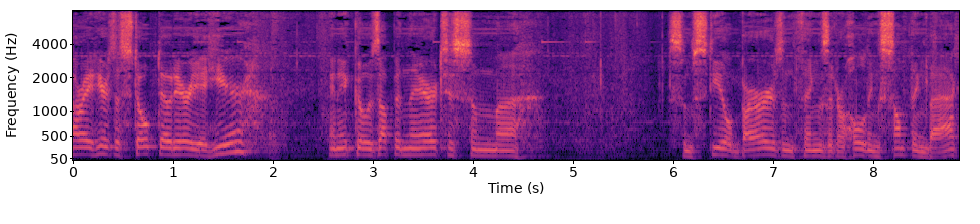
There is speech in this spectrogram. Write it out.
All right, here's a stoped out area here, and it goes up in there to some uh, some steel bars and things that are holding something back.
